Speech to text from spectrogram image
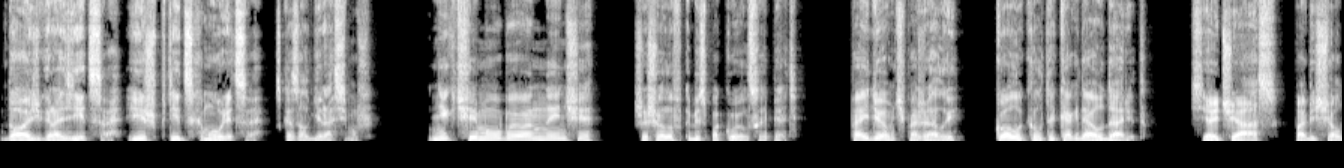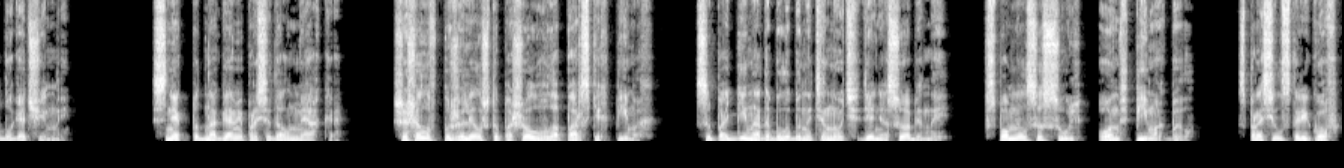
«Дождь грозится, ишь птиц хмурится», — сказал Герасимов. «Ни к чему бы он нынче», — Шишелов обеспокоился опять. «Пойдемте, пожалуй. Колокол ты когда ударит?» «Сейчас», — пообещал благочинный. Снег под ногами проседал мягко. Шишелов пожалел, что пошел в лопарских пимах. Сапоги надо было бы натянуть, день особенный. Вспомнился Суль, он в пимах был. Спросил стариков.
